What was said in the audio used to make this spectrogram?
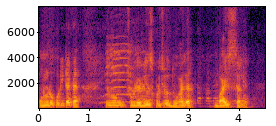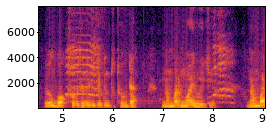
পনেরো কোটি টাকা এবং ছবিটা রিলিজ করেছিল দু হাজার বাইশ সালে। এবং বক্স অফিসে নিরিখে কিন্তু ছবিটা নাম্বার নয় রয়েছে। নাম্বার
